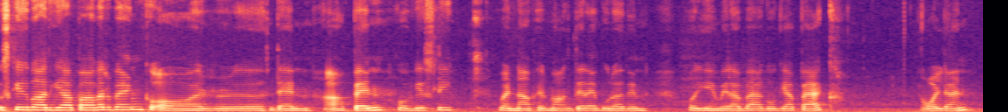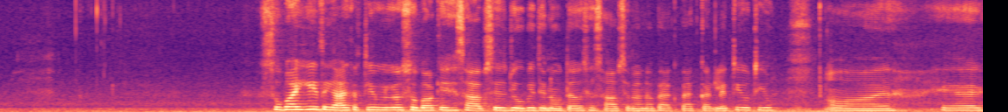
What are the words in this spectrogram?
उसके बाद गया पावर बैंक और देन पेन ओबियसली वरना फिर मांगते रहे पूरा दिन। और ये मेरा बैग हो गया पैक ऑल डन सुबह ही तैयार करती हूँ, क्योंकि सुबह के हिसाब से जो भी दिन होता है, उस हिसाब से मैं अपना बैग पैक कर लेती होती हूँ। और हेयर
